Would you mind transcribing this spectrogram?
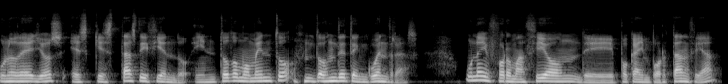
Uno de ellos es que estás diciendo en todo momento dónde te encuentras, una información de poca importancia,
